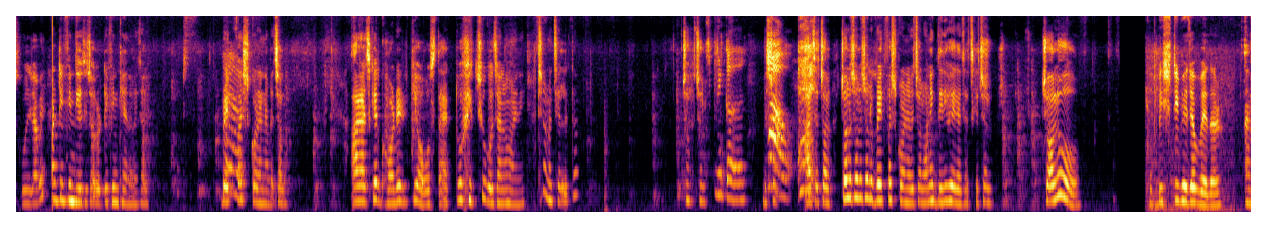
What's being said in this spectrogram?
স্কুল যাবে। টিফিন দিয়েছি চলো টিফিন খেয়ে নেবে চলো। ব্রেকফাস্ট করে নেবে চলো। আর আজকের ঘরের কি অবস্থা? একটু কিচ্ছু গোছানো হয়নি। আমার ছেলেটা? চলো চলো। বেশ চলো। আচ্ছা চলো চলো চলো চলো ব্রেকফাস্ট করে নেবে চলো। অনেক দেরি হয়ে গেছে আজকে চলো। চলো। খুব বৃষ্টি ভেজা ওয়েদার আর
